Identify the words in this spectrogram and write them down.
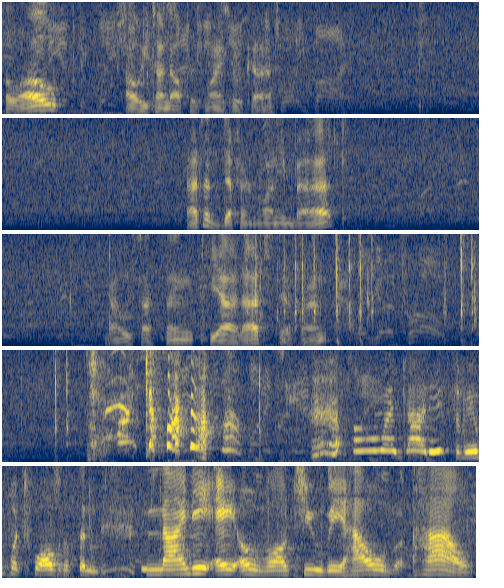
Hello? Oh, he turned off his mic. Okay. That's a different running back. At least I think. Yeah, that's different. Allen gonna throw. Oh my god! But it's in. Oh my god, he's 3 for 12 with the 98 overall QB. How? How? game.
